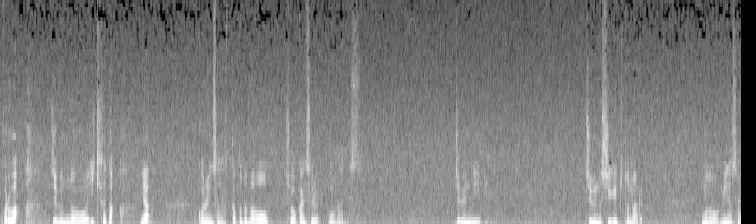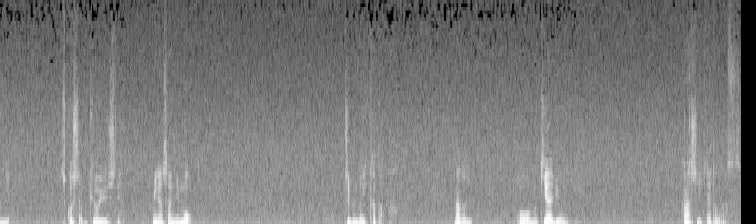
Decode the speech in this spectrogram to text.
これは自分の生き方や心に刺さった言葉を紹介するコーナーです。自分に、自分の刺激となるものを皆さんに少しでも共有して皆さんにも自分の生き方などにを向き合えるように話していきたいと思います。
